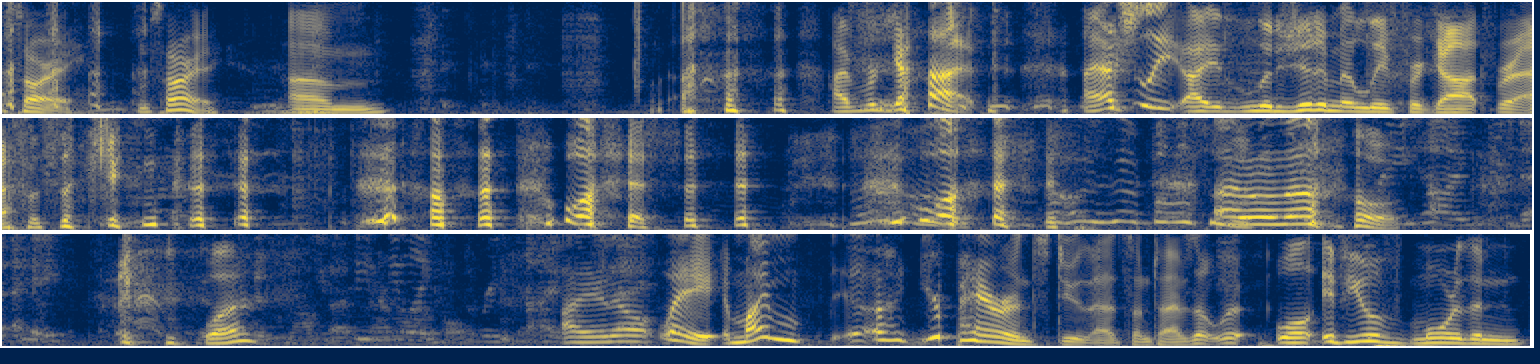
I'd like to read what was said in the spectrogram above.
sorry. I'm sorry. Um, I forgot. I actually, I legitimately forgot for half a second. what? what? How is that possible? I don't know. three times today. What? You've seen me like three times. I today. know. Wait, my uh, your parents do that sometimes. Uh, Well, if you have more than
